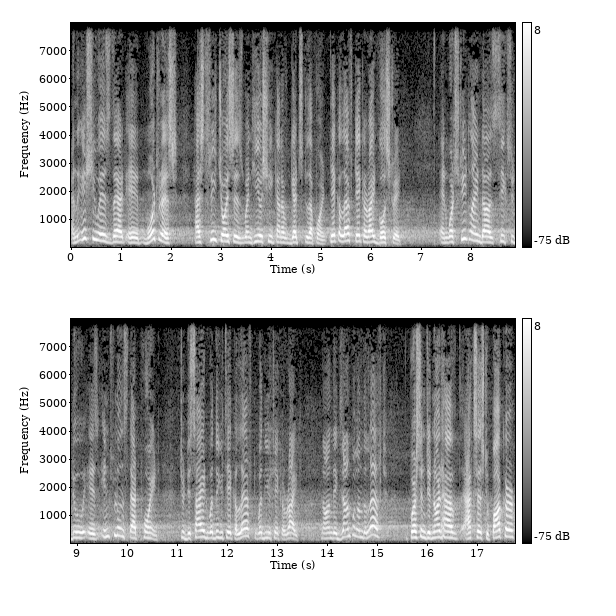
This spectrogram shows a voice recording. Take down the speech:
And the issue is that a motorist has three choices when he or she kind of gets to that point. Take a left, take a right, go straight. And what Streetline does, seeks to do, is influence that point to decide whether you take a left, whether you take a right. Now, on the example on the left, the person did not have access to Parker.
